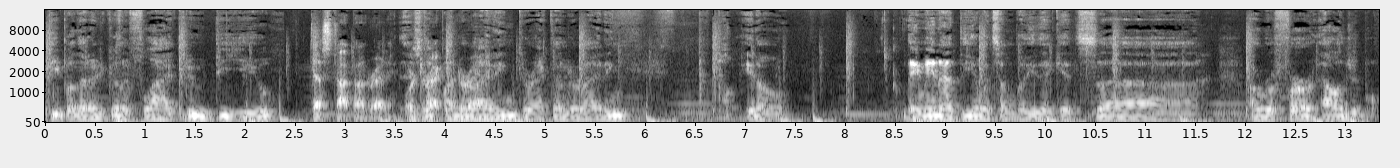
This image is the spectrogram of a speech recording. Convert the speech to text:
People that are going to fly through DU. Desktop underwriting or Desktop direct underwriting, underwriting. direct underwriting you know, they may not deal with somebody that gets uh, a refer eligible.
